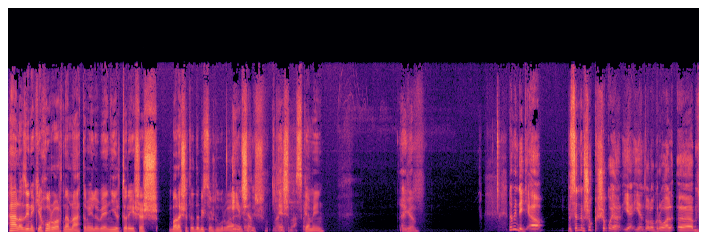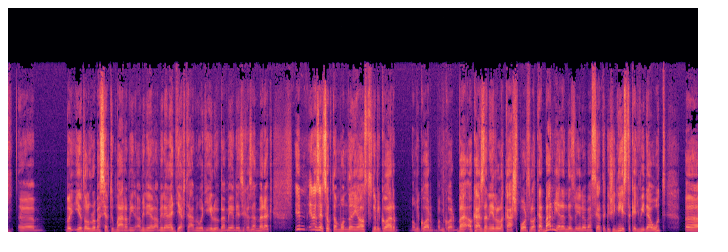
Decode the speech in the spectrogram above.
Hála az ének ilyen horrort nem láttam élőben, ilyen nyílt töréses balesetet, de biztos durva lehet sem. az is. Én sem láttam. kemény. Igen. Na mindegy, a, szerintem sok, sok olyan ilyen, ilyen dologról ö, ö, vagy ilyen dologról beszéltünk már, amin, aminél, aminél egyértelmű, hogy élőben miért nézik az emberek. Én, én azért szoktam mondani azt, hogy amikor amikor, amikor bár, akár zenéről, akár sportról, akár bármilyen rendezvényről beszéltek, és így néztek egy videót, ö,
